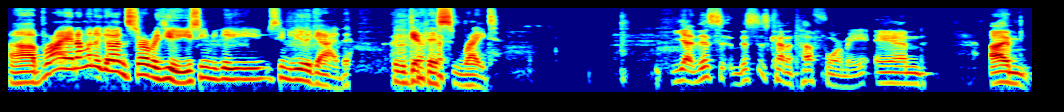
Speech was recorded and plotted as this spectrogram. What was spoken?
Uh, Brian, I'm going to go ahead and start with you. You seem to be you seem to be the guy that, would get this right. Yeah, this this is kind of tough for me, and I'm.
